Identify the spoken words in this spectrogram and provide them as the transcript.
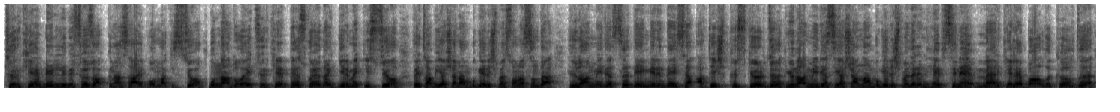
Türkiye belli bir söz hakkına sahip olmak istiyor. Bundan dolayı Türkiye PESCO'ya da girmek istiyor ve tabi yaşanan bu gelişme sonrasında Yunan medyası deyim yerinde ise ateş püskürdü. Yunan medyası yaşanan bu gelişmelerin hepsini Merkel'e bağlı kıldı.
